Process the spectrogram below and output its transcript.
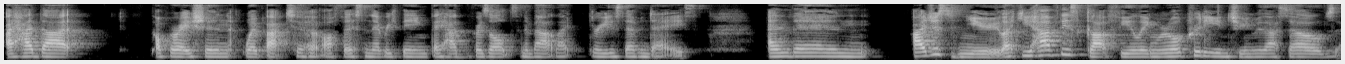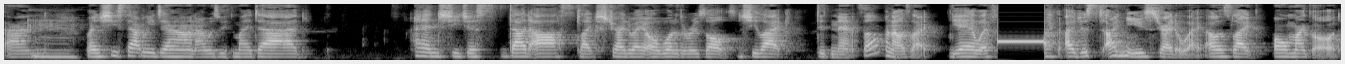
I had that operation, went back to her office and everything. They had the results in about like three to seven days. And then I just knew, like, you have this gut feeling. We're all pretty in tune with ourselves. And mm. when she sat me down, I was with my dad. And she just, dad asked, like, straight away, Oh, what are the results? And she, like, didn't answer. And I was like, Yeah, we're like I just, I knew straight away. I was like, oh my God.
